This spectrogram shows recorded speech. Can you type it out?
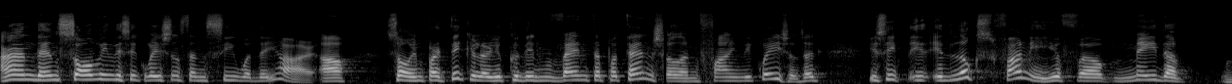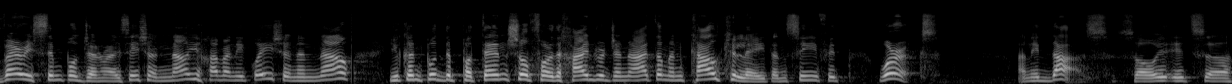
and then solving these equations and see what they are. Uh, so in particular, you could invent a potential and find equations. And you see, it, it looks funny. You've uh, made a very simple generalization. Now you have an equation, and now you can put the potential for the hydrogen atom and calculate and see if it works. And it does. So it's uh,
